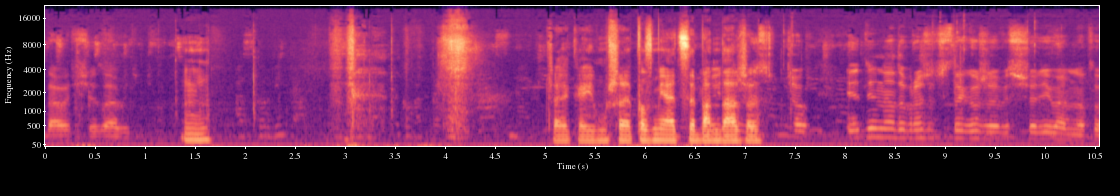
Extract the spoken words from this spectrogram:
dałeś się zabić. Mm. Czekaj, muszę pozmieniać se bandaże. No wystrzał- Jedyna dobra rzecz z tego, że wystrzeliłem, no to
